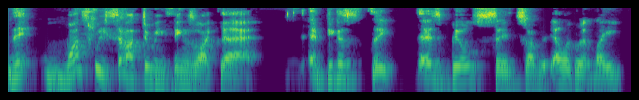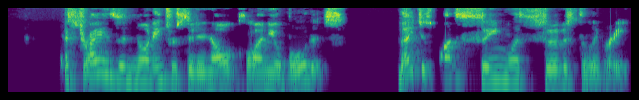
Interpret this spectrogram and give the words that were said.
The, once we start doing things like that, and because the, as Bill said so eloquently, Australians are not interested in old colonial borders. They just want seamless service delivery.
